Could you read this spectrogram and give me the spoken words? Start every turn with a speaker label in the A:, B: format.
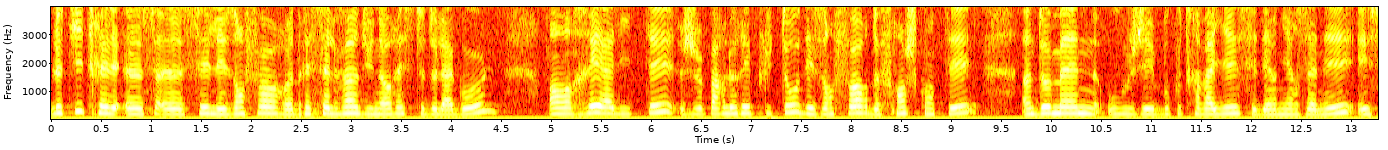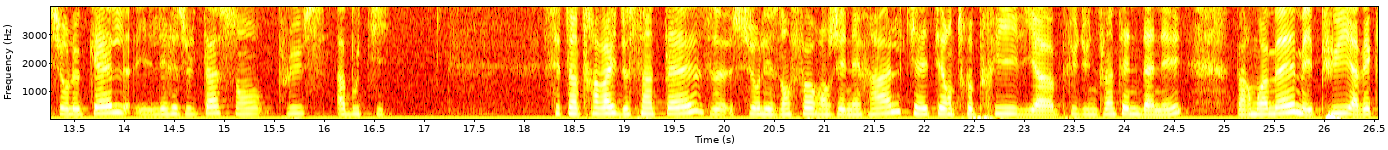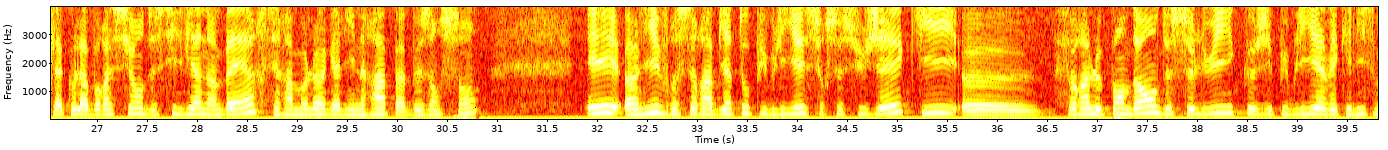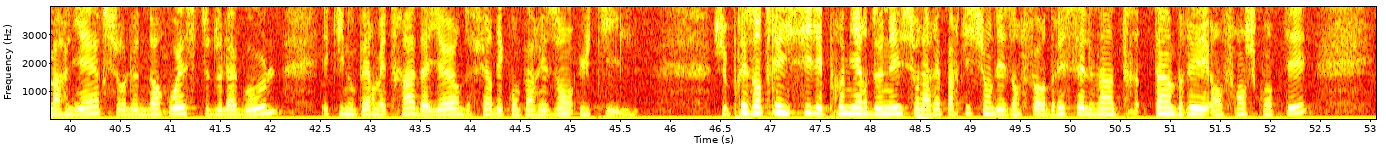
A: Le titre, euh, euh, c'est Les amphores dresselvins du nord-est de la Gaule. En réalité, je parlerai plutôt des amphores de Franche-Comté, un domaine où j'ai beaucoup travaillé ces dernières années et sur lequel les résultats sont plus aboutis. C'est un travail de synthèse sur les amphores en général qui a été entrepris il y a plus d'une vingtaine d'années par moi-même et puis avec la collaboration de Sylviane Humbert, céramologue à l'INRAP à Besançon. Et un livre sera bientôt publié sur ce sujet qui euh, fera le pendant de celui que j'ai publié avec Élise Marlière sur le nord-ouest de la Gaule et qui nous permettra d'ailleurs de faire des comparaisons utiles. Je présenterai ici les premières données sur la répartition des amphores dresselvins timbrés en Franche-Comté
